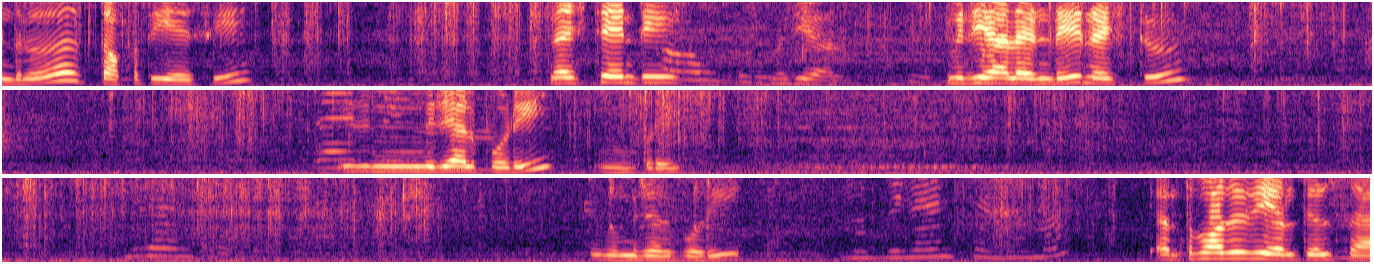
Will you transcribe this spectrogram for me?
అందరూ తొక్క తీయేసి నెక్స్ట్ ఏంటి? మిరియాలు. మిరియాలండి నెక్స్ట్. ఇది మిరియాల పొడి ఇప్పుడు ఇది మిరియాల పొడి. ఎంత మొదటి తీయాలి తెలుసా?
